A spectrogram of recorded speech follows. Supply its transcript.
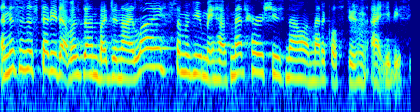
And this is a study that was done by Janai Lai. Some of you may have met her. She's now a medical student at UBC.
